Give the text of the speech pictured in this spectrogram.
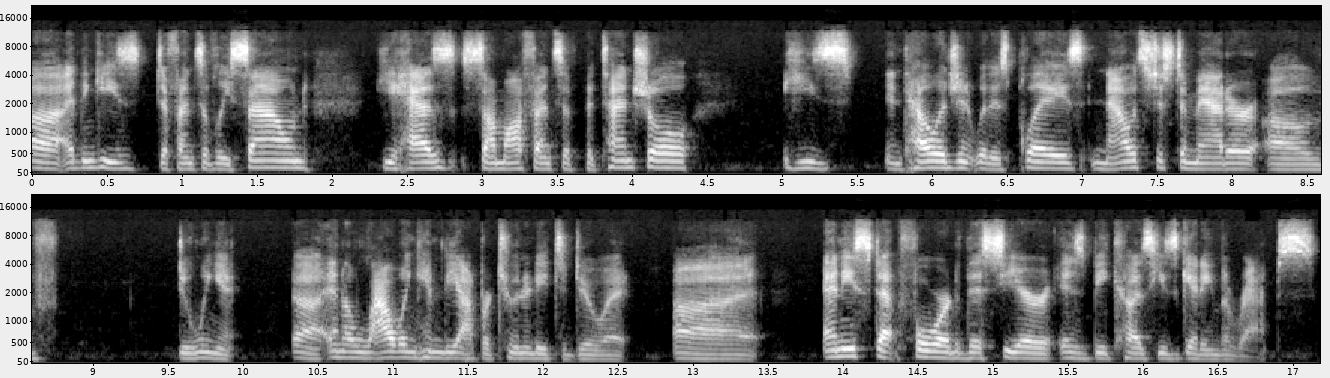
Uh, I think he's defensively sound. He has some offensive potential. He's intelligent with his plays. Now it's just a matter of doing it uh, and allowing him the opportunity to do it. Uh, any step forward this year is because he's getting the reps.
